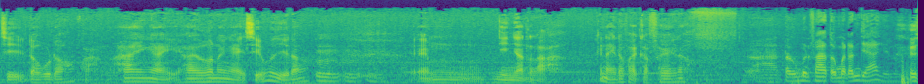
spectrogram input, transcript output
chỉ đâu đó khoảng hai ngày hai hơn hai ngày xíu gì đó ừ, ừ, ừ. em nhìn nhận là cái này đâu phải cà phê đâu À, tự mình pha tự mình đánh giá vậy luôn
